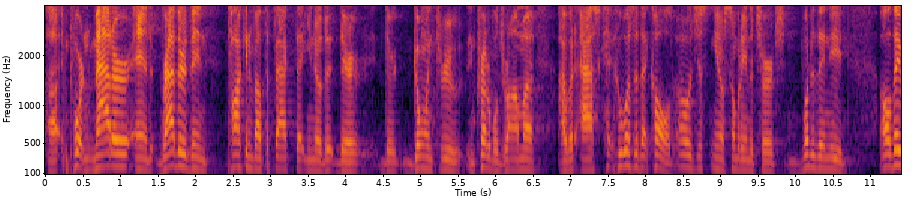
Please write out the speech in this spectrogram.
uh, important matter and rather than talking about the fact that you know that they're they're going through incredible drama i would ask who was it that called? Oh just you know somebody in the church. What do they need? Oh they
